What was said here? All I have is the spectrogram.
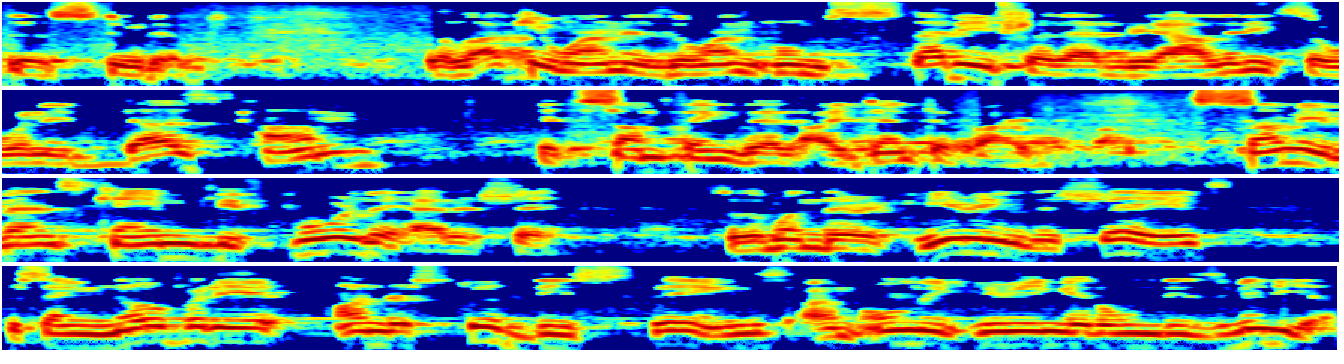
the student. The lucky one is the one whom studied for that reality so when it does come it's something that identified. Some events came before they had a shaykh, so that when they're hearing the shaykhs they're saying, nobody understood these things, I'm only hearing it on this video.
